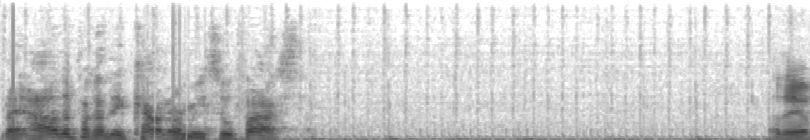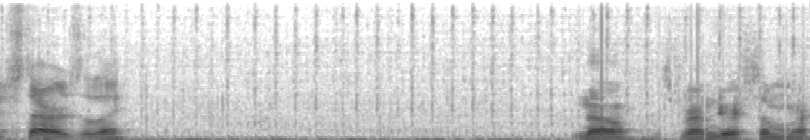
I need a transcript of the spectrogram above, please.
Mate, how the fuck are they countering me so fast? Are they upstairs, are they? No, it's around here somewhere.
